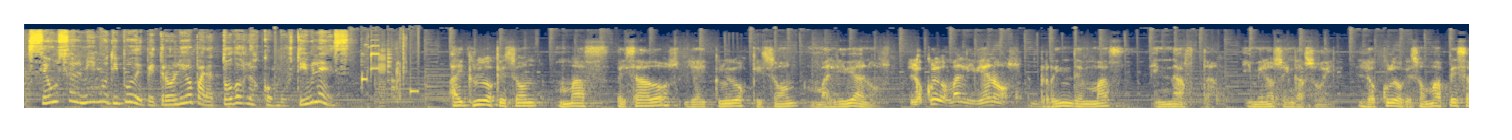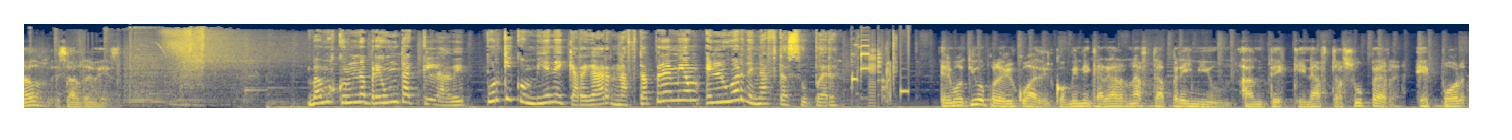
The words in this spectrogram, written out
¿Se usa el mismo tipo de petróleo para todos los combustibles? Hay crudos que son más pesados y hay crudos que son más livianos. Los crudos más livianos rinden más en nafta y menos en gasoil. Los crudos que son más pesados es al revés. Vamos con una pregunta clave. ¿Por qué conviene cargar nafta premium en lugar de nafta super? El motivo por el cual conviene cargar nafta premium antes que nafta super es por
